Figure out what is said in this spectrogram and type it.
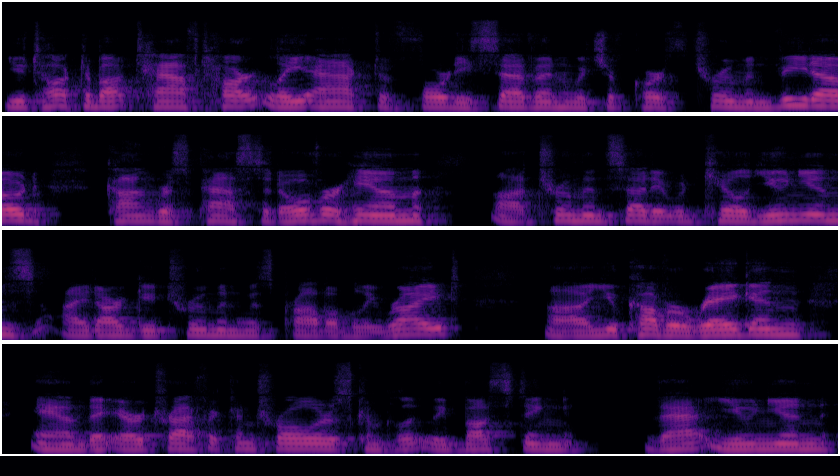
You talked about Taft Hartley Act of 47, which of course Truman vetoed. Congress passed it over him. Uh, Truman said it would kill unions. I'd argue Truman was probably right. Uh, you cover Reagan and the air traffic controllers completely busting that union.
